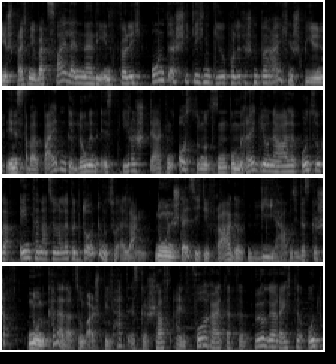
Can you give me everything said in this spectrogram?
Wir sprechen über zwei Länder, die in völlig unterschiedlichen geopolitischen Bereichen spielen, denen es aber beiden gelungen ist, ihre Stärken auszunutzen, um regionale und sogar internationale Bedeutung zu erlangen. Nun stellt sich die Frage, wie haben sie das geschafft? Nun, Kanada zum Beispiel hat es geschafft, ein Vorreiter für Bürgerrechte und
